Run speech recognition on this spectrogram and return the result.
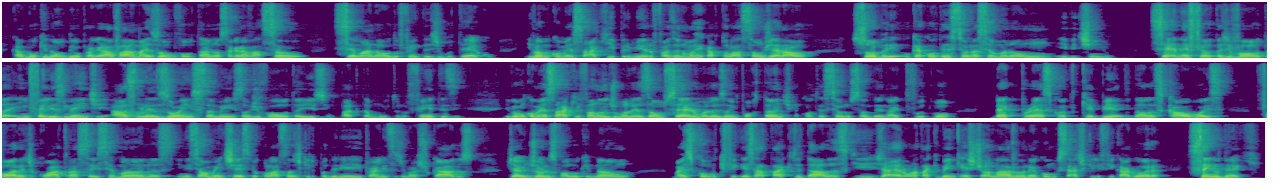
acabou que não deu para gravar, mas vamos voltar à nossa gravação, semanal do Fantasy de Boteco. E vamos começar aqui primeiro fazendo uma recapitulação geral sobre o que aconteceu na semana 1 e Vitinho. Se a NFL está de volta, infelizmente as lesões também estão de volta e isso impacta muito no Fantasy. E vamos começar aqui falando de uma lesão séria, uma lesão importante que aconteceu no Sunday Night Football. Dak Prescott, QB do Dallas Cowboys, fora de 4 a 6 semanas. Inicialmente tinha especulação de que ele poderia ir para a lista de machucados. Jerry Jones falou que não mas como que fica esse ataque de Dallas, que já era um ataque bem questionável, né? Como que você acha que ele fica agora sem o deck?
